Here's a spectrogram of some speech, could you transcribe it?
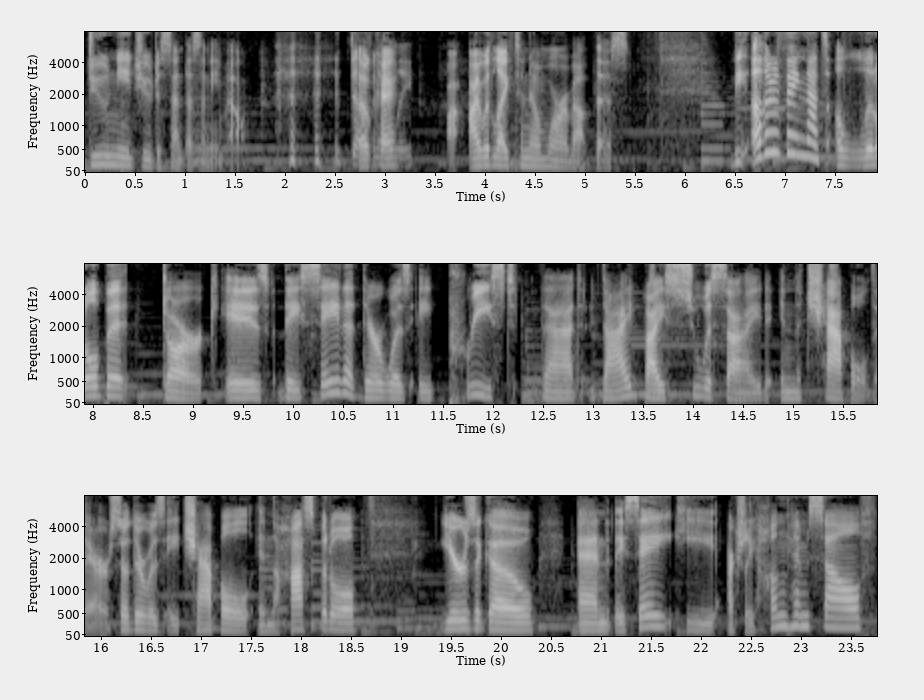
do need you to send us an email Definitely. Okay. I would like to know more about this. The other thing that's a little bit dark is they say that there was a priest that died by suicide in the chapel there. So there was a chapel in the hospital years ago, and they say he actually hung himself.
